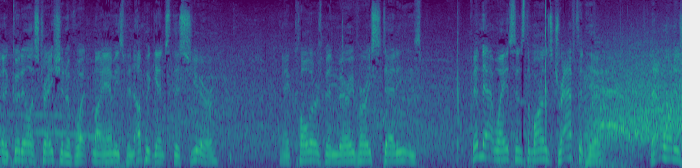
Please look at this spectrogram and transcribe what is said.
a good illustration of what Miami's been up against this year. And Koehler has been very, very steady. He's been that way since the Marlins drafted him. That one is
